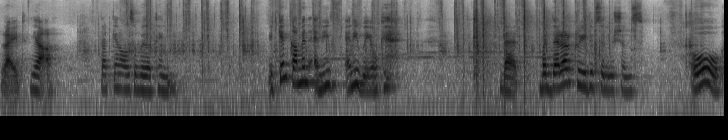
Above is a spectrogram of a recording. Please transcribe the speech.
right? Yeah. That can also be a thing it can come in any any way okay? That but there are creative solutions. Oh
